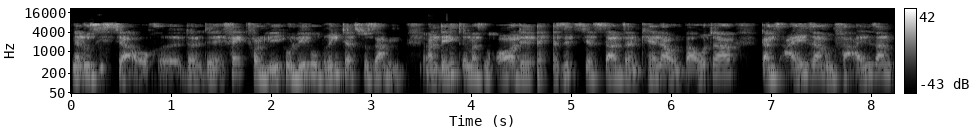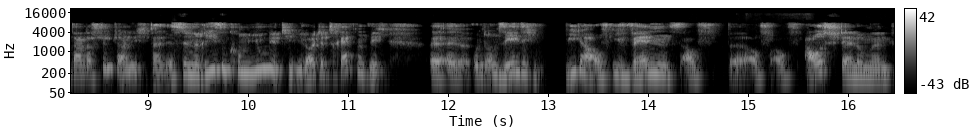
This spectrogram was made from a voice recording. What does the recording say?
Na, du siehst ja auch, äh, der Effekt von Lego, Lego bringt ja zusammen. Man denkt immer so, oh, der sitzt jetzt da in seinem Keller und baut da ganz einsam und vereinsamt da. Das stimmt ja nicht. Das ist eine riesen Community. Die Leute treffen sich äh, äh, und, und sehen sich wieder auf Events, auf, äh, auf, auf Ausstellungen,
